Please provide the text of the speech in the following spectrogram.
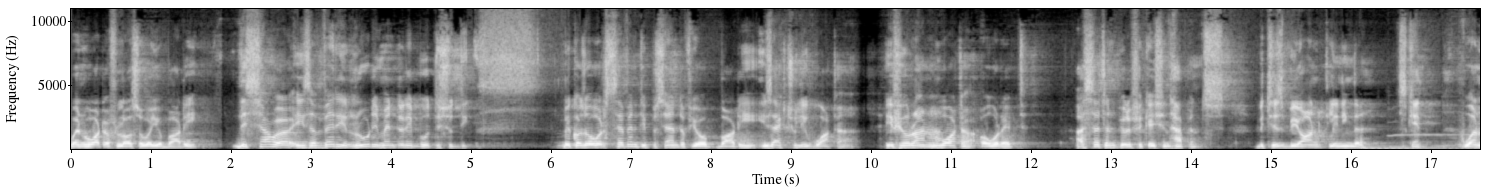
when water flows over your body. This shower is a very rudimentary bhuta shuddhi because over seventy percent of your body is actually water. If you run water over it, a certain purification happens, which is beyond cleaning the skin. One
